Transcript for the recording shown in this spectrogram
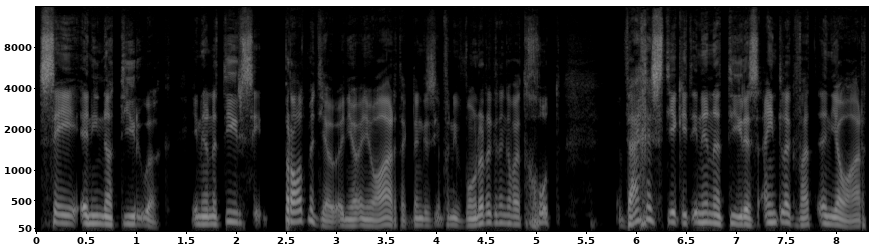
sê in die natuur ook. En die natuur sê praat met jou in jou in jou hart. Ek dink dis een van die wonderlike dinge wat God weggesteek het in die natuur is eintlik wat in jou hart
